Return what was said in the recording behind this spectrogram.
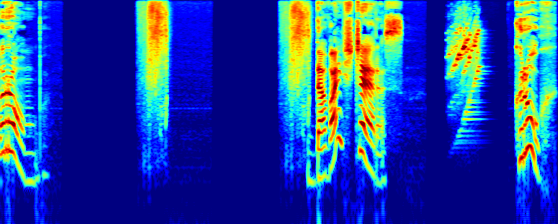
Ромб. Давай ще раз. Круг.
